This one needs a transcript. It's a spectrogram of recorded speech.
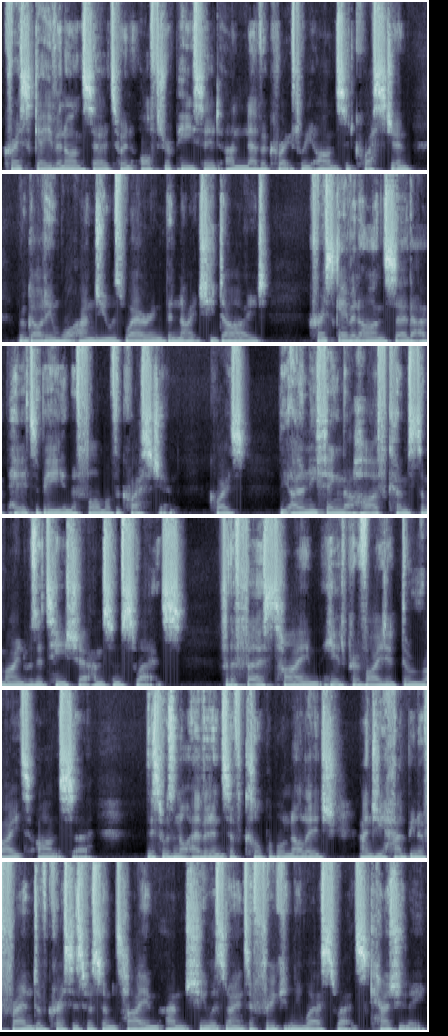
Chris gave an answer to an oft repeated and never correctly answered question regarding what Angie was wearing the night she died. Chris gave an answer that appeared to be in the form of a question. Quote, the only thing that half comes to mind was a t shirt and some sweats. For the first time, he had provided the right answer, this was not evidence of culpable knowledge. Angie had been a friend of Chris's for some time, and she was known to frequently wear sweats casually.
